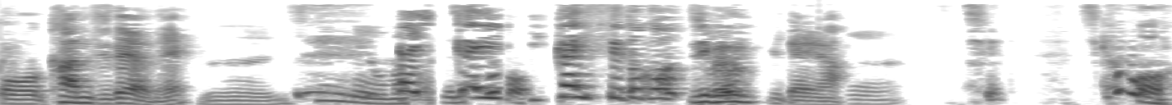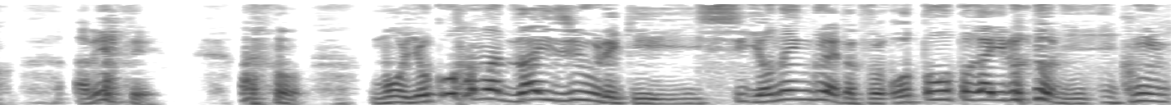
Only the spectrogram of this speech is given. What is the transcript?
こう、感じだよね。うん。新年を一待って回、一回、一回捨てとこう、自分、みたいな。うんしかも、あれやで、あの、もう横浜在住歴4年ぐらい経つ弟がいるのに行く、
